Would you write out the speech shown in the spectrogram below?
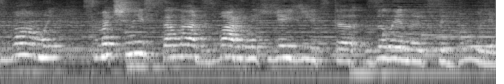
з вами смачний салат з варених яєць та зеленої цибулі.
